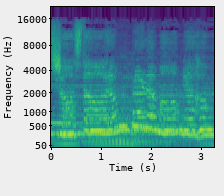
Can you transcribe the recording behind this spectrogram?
शास्तारम् प्रणमाम्यहम्।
